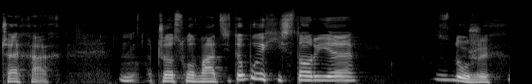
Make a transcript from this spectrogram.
Czechach, mm, czy o Słowacji, to były historie z dużych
